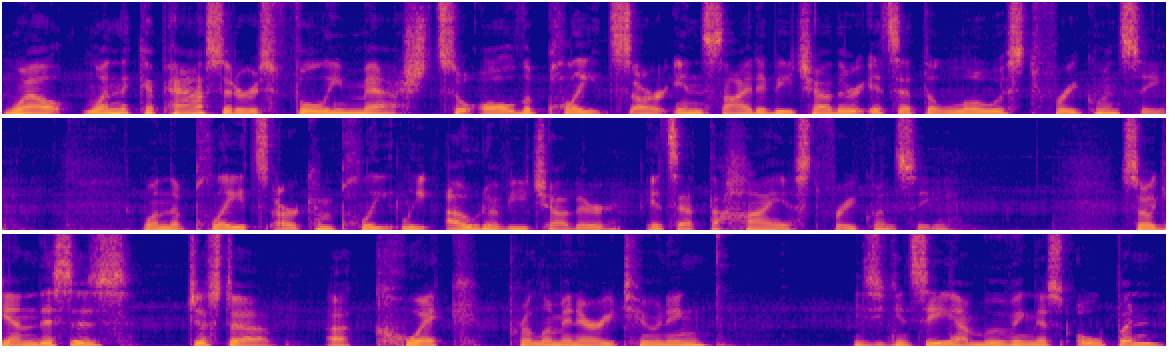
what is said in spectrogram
Well, when the capacitor is fully meshed, so all the plates are inside of each other, it's at the lowest frequency. When the plates are completely out of each other, it's at the highest frequency. So again, this is just a, a quick preliminary tuning. As you can see, I'm moving this open.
